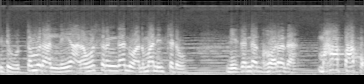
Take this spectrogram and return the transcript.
ఇలాంటి ఉత్తమురాల్ని అనవసరంగా నువ్వు అనుమానించడం నిజంగా ఘోరరా. మహాపాపం.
